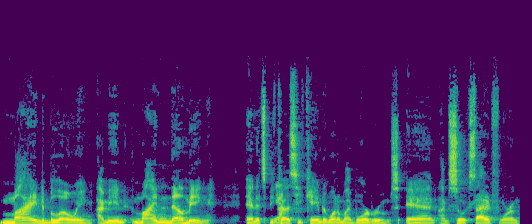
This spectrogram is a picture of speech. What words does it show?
mind blowing. I mean, mind numbing and it's because yeah. he came to one of my boardrooms, and I'm so excited for him,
